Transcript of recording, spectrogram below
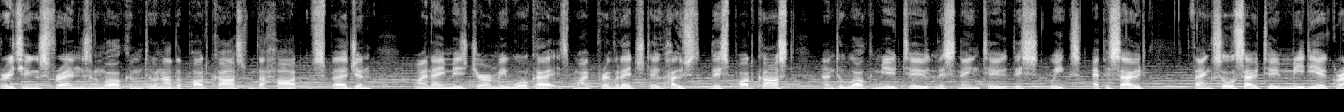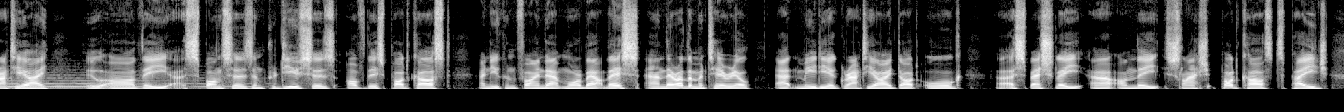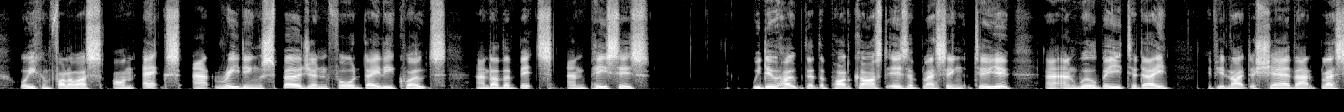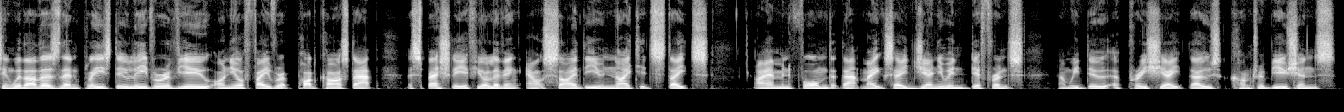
Greetings, friends, and welcome to another podcast from the heart of Spurgeon. My name is Jeremy Walker. It's my privilege to host this podcast and to welcome you to listening to this week's episode. Thanks also to Media Gratiae, who are the uh, sponsors and producers of this podcast. And you can find out more about this and their other material at mediagratiae.org uh, especially uh, on the slash podcasts page, or you can follow us on X at Reading Spurgeon for daily quotes and other bits and pieces. We do hope that the podcast is a blessing to you uh, and will be today. If you'd like to share that blessing with others, then please do leave a review on your favourite podcast app, especially if you're living outside the United States. I am informed that that makes a genuine difference and we do appreciate those contributions.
